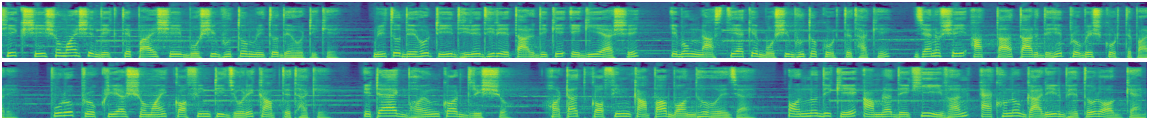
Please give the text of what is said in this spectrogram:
ঠিক সেই সময় সে দেখতে পায় সেই বশীভূত মৃতদেহটিকে। মৃতদেহটি ধীরে ধীরে তার দিকে এগিয়ে আসে এবং নাস্তিয়াকে বশীভূত করতে থাকে, যেন সেই আত্মা তার দেহে প্রবেশ করতে পারে। পুরো প্রক্রিয়ার সময় কফিনটি জোরে কাঁপতে থাকে। এটা এক ভয়ঙ্কর দৃশ্য। হঠাৎ কফিন কাঁপা বন্ধ হয়ে যায়। অন্যদিকে আমরা দেখি ইভান এখনও গাড়ির ভেতর অজ্ঞান।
